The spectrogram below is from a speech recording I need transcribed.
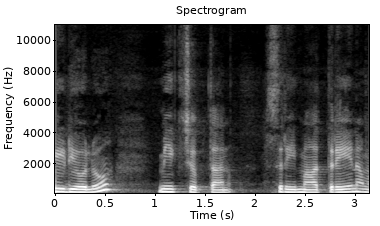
వీడియోలో మీకు చెప్తాను. శ్రీమాత్రే నమ.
